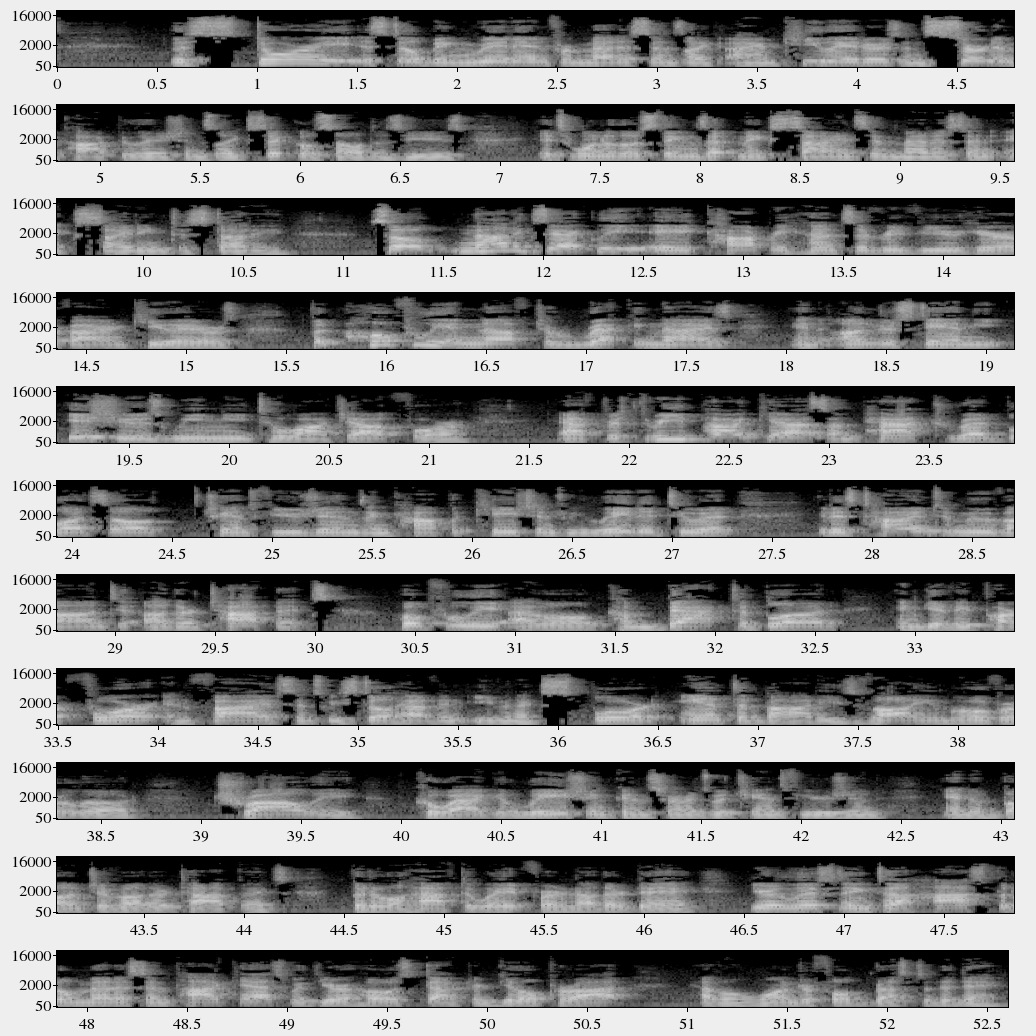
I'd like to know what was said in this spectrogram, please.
The story is still being written for medicines like iron chelators and certain populations like sickle cell disease. It's one of those things that makes science and medicine exciting to study. So, not exactly a comprehensive review here of iron chelators, but hopefully enough to recognize and understand the issues we need to watch out for. After three podcasts on packed red blood cell transfusions and complications related to it, it is time to move on to other topics. Hopefully, I will come back to blood and give a part four and five since we still haven't even explored antibodies, volume overload, TRALI, coagulation concerns with transfusion, and a bunch of other topics, but it will have to wait for another day. You're listening to Hospital Medicine Podcast with your host, Dr. Gil Parat. Have a wonderful rest of the day.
